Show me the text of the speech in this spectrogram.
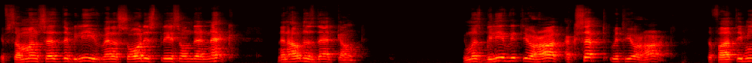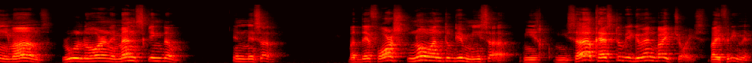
If someone says they believe when a sword is placed on their neck, then how does that count? You must believe with your heart, accept with your heart. The Fatimi Imams ruled over an immense kingdom in Misr. But they forced no one to give Misaq. Misaq has to be given by choice, by free will.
